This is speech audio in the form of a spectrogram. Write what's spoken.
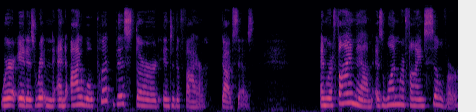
where it is written, And I will put this third into the fire, God says, and refine them as one refines silver,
